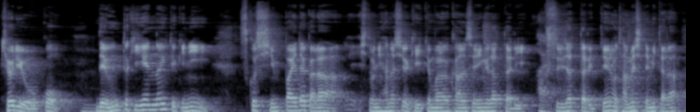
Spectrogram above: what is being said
距離を置こう。で、うんと機嫌のいい時に、少し心配だから、人に話を聞いてもらうカウンセリングだったり、はい、薬だったりっていうのを試してみたら、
